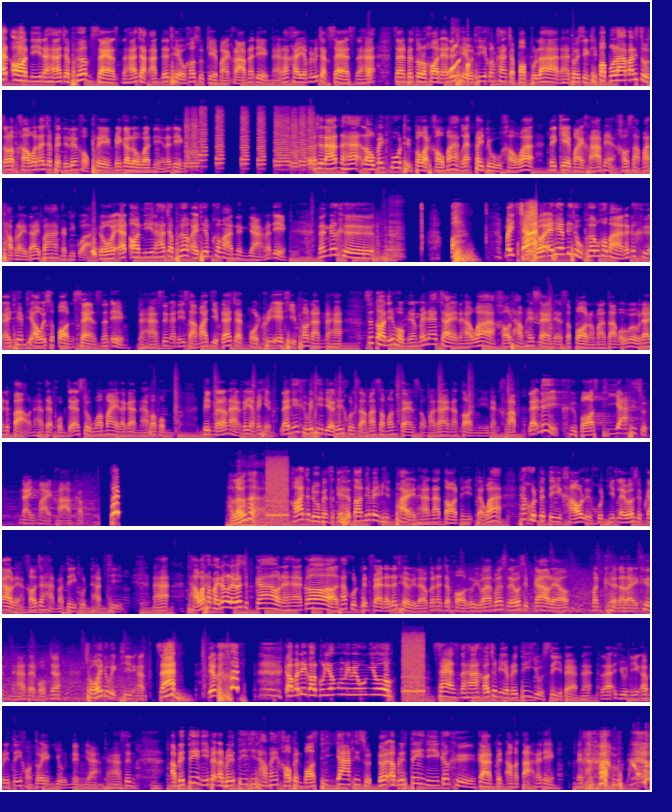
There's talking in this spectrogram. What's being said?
แอดออนนี้นะฮะจะเพิ่มแซนนะฮะจาก Undertale เข้าสู่เกม Minecraft นั่นเองนะะถ้าใครยังไม่รู้จักแซนนะฮะแซนเป็นตัวละครใน Undertale ที่ค่อนข้างจะป๊อปปูล่านะฮะโดยสิ่งที่ป๊อปปูล่ามากที่สุดสำหรับเขาก็น่าจะเป็นในเรื่องของเพลง Megalovania นั่นเองเพราะฉะนั้นนะฮะเราไม่พูดถึงประวัติเขามากและไปดูเขาว่าในเกม Minecraft เนี่ยเขาสามารถทำอะไรได้บ้างกันดีกว่า โดยแอดออนนี้นะฮะจะเพิ่มไอเทมเข้ามาหนึ่งอย่างนั่นเอง นั่นก็คือ ไม่ใช่โดยไอเทมที่ถูกเพิ่มเข้ามานั่นก็คือไอเทมที่เอาไว้สปอนแซนส์นั่นเองนะฮะ ซึ่งอันนี้สามารถหยิบได้จากโหมด Creative เท่านั้นนะฮะ ซึ่งตอนนี้ผมยังไม่แน่ใจนะฮะว่าเขาทำให้แซนเนี่ยสปอนออกมาตาม Overworld ได้หรือเปล่านะฮะ แต่ผมจะแอสซูมว่าไม่แล้วกันนะฮะ เพราะผมบินมาตั้งนานก็ยังไม่เห็น และนี่คือวิธีเดียวที่คุณสามารถ summon sands ออกมาได้นะตอนนี้นะครับ และนี่คือบอสที่ยากที่สุดใน Minecraft ครับ Hello there. เขาอาจจะดูเป็นสเกเลตันที่ไม่มีพิษภัยนะฮะณตอนนี้ แต่ว่าถ้าคุณไปตีเขาหรือคุณฮิตเลเวล 19 เนี่ยเขาจะหันมาตีคุณทันทีนะฮะถามว่าทำไมต้องเลเวล 19 นะฮะ ก็ถ้าคุณเป็นแฟน Undertale อยู่แล้วก็น่าจะพอรู้อยู่ว่าเมื่อเลเวล 19 แล้ว มันเกิดอะไรขึ้นนะฮะ แต่ผมจะโชว์ให้ดูอีกทีหนึงอะแซนเดี๋ยวก่อนกลับมาดีก่อนกูยังรีวิวมึงอยู่ แซสนะฮะเขาจะมี ability อยู่ 4 แบบนะและ unique ability ของตัวเองอยู่ 1 อย่างนะฮะ ซึ่ง ability นี้เป็น ability ที่ทำให้เขาเป็นบอสที่ยากที่สุด โดย ability นี้ก็คือการเป็นอมตะนั่นเอง นะครับ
